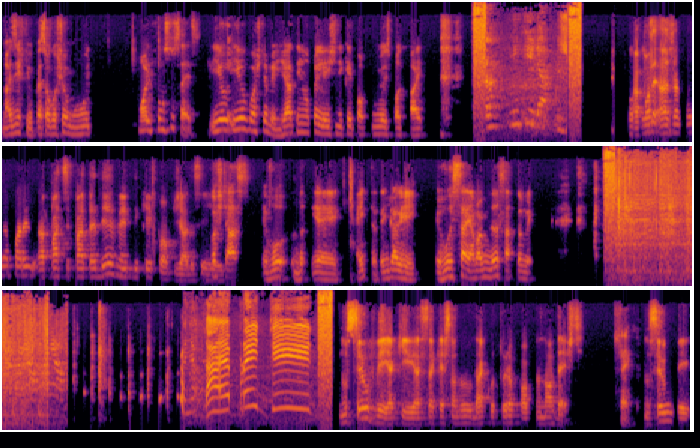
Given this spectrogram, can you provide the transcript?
Mas enfim, o pessoal gostou muito. Olha, foi um sucesso. E eu, e eu gosto também. Já tenho uma playlist de K-pop no meu Spotify. Mentira. Ela, pode, ela já pode apare- a participar até de evento de K-pop já desse jeito. gostasse, eu vou. É, eita, tem que gaguejei. Eu vou ensaiar pra me dançar também. Tá repreendido. No seu ver, aqui, essa questão do- da cultura pop no Nordeste. Certo. No seu ver,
